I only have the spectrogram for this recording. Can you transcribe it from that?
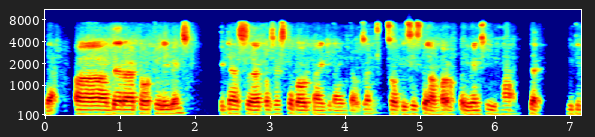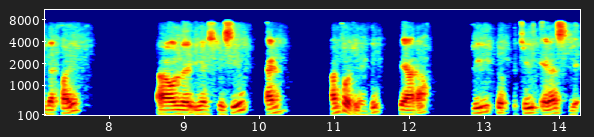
yeah, uh, there are total events. It has uh, processed about 99,000. So this is the number of events we have that within that file. All the events received, and unfortunately, there are three to three errors here.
